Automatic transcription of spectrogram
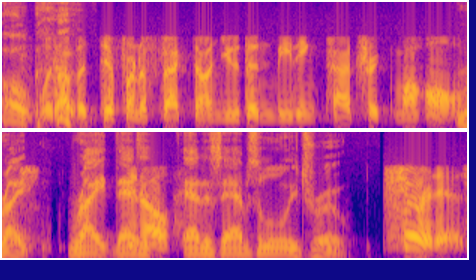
oh. would have a different effect on you than meeting Patrick Mahomes. Right, right. That, you know? that is absolutely true. Sure, it is,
